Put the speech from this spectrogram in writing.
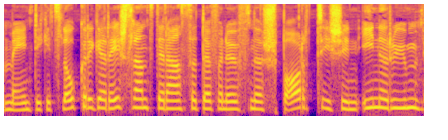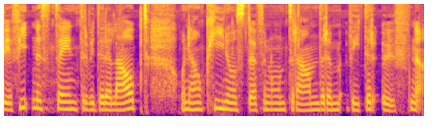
am Montag gibt es Lockerungen. Restaurantterrassen dürfen öffnen, Sport ist in Innenräumen wie Fitnesscenter wieder erlaubt und auch Kinos dürfen unter anderem wieder öffnen.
